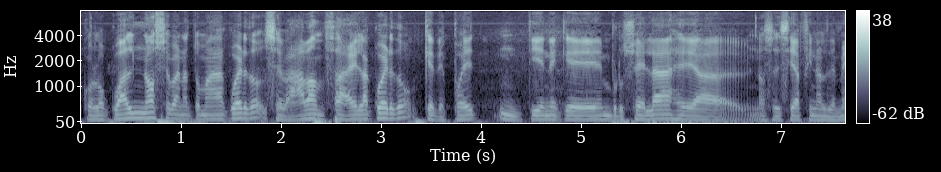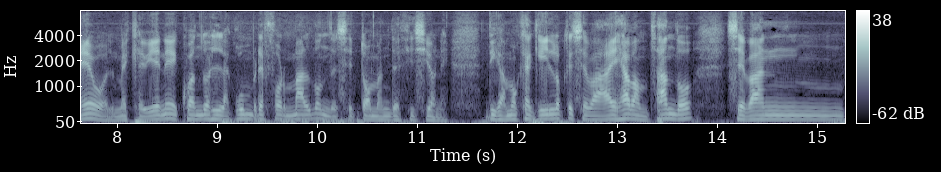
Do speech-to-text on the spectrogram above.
con lo cual no se van a tomar acuerdos, se va a avanzar el acuerdo que después mm, tiene que en Bruselas, eh, no sé si a final de mes o el mes que viene, es cuando es la cumbre formal donde se toman decisiones. Digamos que aquí lo que se va es avanzando, se van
